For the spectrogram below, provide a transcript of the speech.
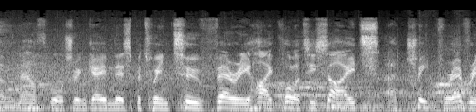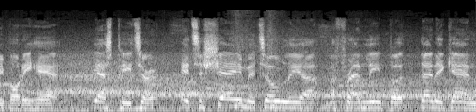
A mouth-watering game this between two very high-quality sides. A treat for everybody here. Yes, Peter, it's a shame it's only a, a, friendly, but then again,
